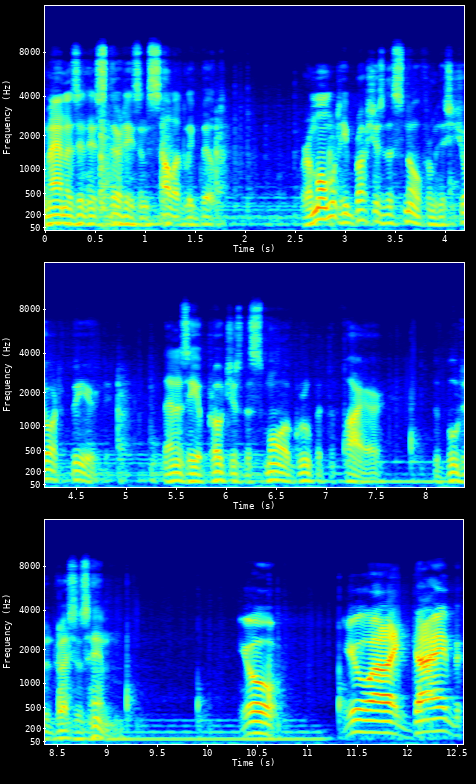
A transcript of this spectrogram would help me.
man is in his 30s and solidly built. For a moment, he brushes the snow from his short beard. Then, as he approaches the small group at the fire, the boot addresses him. You. You are a guide?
